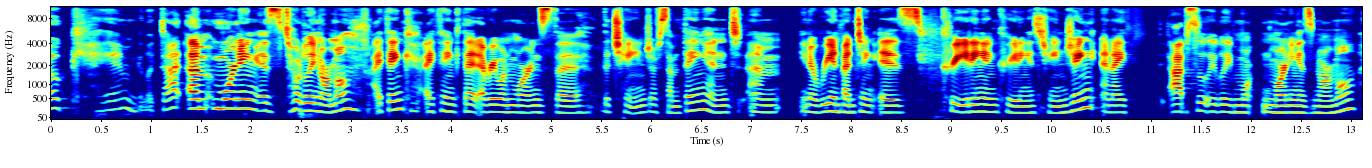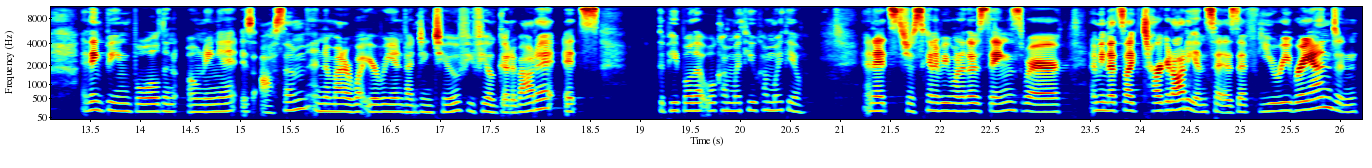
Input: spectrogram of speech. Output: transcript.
Okay, I'm looked at. Um, mourning is totally normal. I think. I think that everyone mourns the the change of something, and um, you know, reinventing is creating, and creating is changing. And I absolutely believe mourning is normal. I think being bold and owning it is awesome. And no matter what you're reinventing to, if you feel good about it, it's the people that will come with you come with you. And it's just going to be one of those things where, I mean, that's like target audiences. If you rebrand and,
